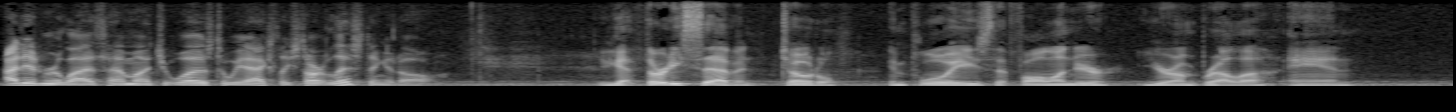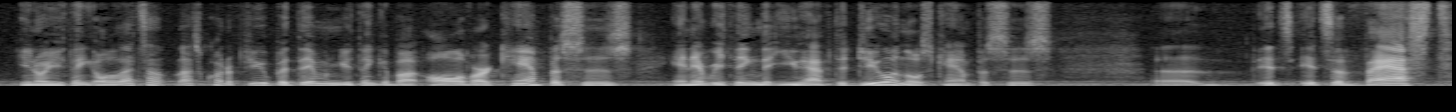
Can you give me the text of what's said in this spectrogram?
I didn't realize how much it was till we actually start listing it all. You got 37 total employees that fall under your umbrella, and you know you think, oh, that's a, that's quite a few. But then when you think about all of our campuses and everything that you have to do on those campuses, uh, it's it's a vast.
